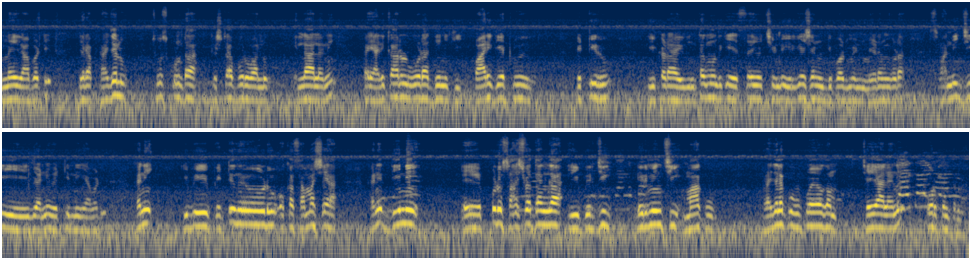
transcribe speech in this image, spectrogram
ఉన్నాయి కాబట్టి జర ప్రజలు చూసుకుంటా కృష్ణాపూర్ వాళ్ళు వెళ్ళాలని పై అధికారులు కూడా దీనికి భారీ గేట్లు పెట్టిర్రు. ఇక్కడ ఇంతకుముందుకి ఎస్ఐ వచ్చిండు ఇరిగేషన్ డిపార్ట్మెంట్ మేడం కూడా స్పందించి ఇవన్నీ పెట్టింది కాబట్టి. కానీ ఇవి పెట్టినప్పుడు ఒక సమస్య. కానీ దీన్ని ఎప్పుడు శాశ్వతంగా ఈ బ్రిడ్జి నిర్మించి మాకు ప్రజలకు ఉపయోగం చేయాలని కోరుకుంటున్నాను.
